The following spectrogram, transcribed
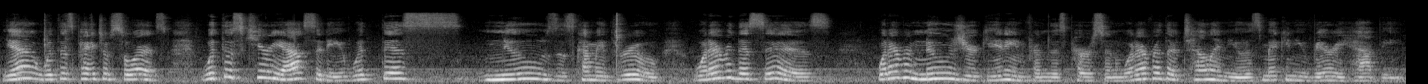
Yeah, with this Page of Swords, with this curiosity, with this news is coming through, whatever this is, Whatever news you're getting from this person, whatever they're telling you is making you very happy.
